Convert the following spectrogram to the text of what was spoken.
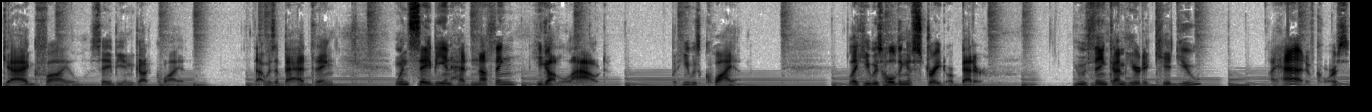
Gag file? Sabian got quiet. That was a bad thing. When Sabian had nothing, he got loud. But he was quiet like he was holding a straight or better. You think I'm here to kid you? I had, of course,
